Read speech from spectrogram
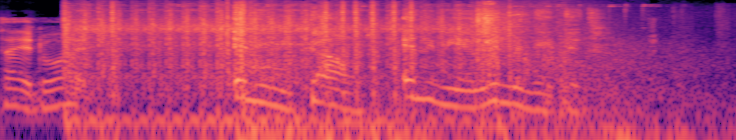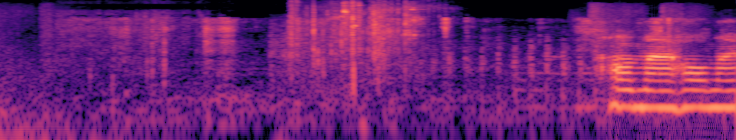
ใส่ด้วย Enemy down. Enemy eliminated. ฮอมาฮอมา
